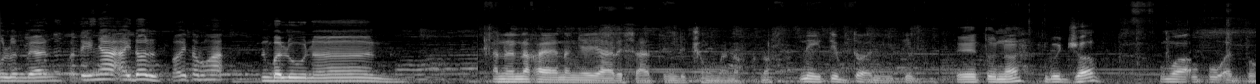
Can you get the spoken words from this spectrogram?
kulon ba yan? Pati niya, idol. Pakita mo nga. Yung balunan. Ano na kaya nangyayari sa ating lechong manok, no? Native to, ah, native. Ito na. Good job. Umaupuan to.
